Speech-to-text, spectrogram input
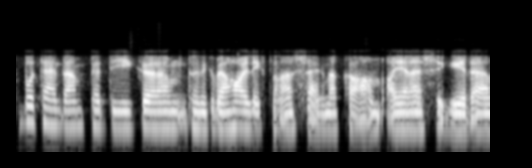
Botádán pedig tulajdonképpen hajléktalanságnak a, a jelenségére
